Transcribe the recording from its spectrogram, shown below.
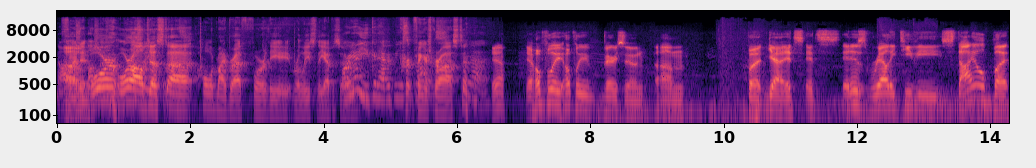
No, find I'll- it, or or I'll I'll just uh, hold my breath for the release of the episode. Or yeah, you could have it be a Cr- fingers crossed. Yeah. Yeah, yeah. Hopefully, hopefully, very soon. Um, but yeah, it's it's it is reality TV style, but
